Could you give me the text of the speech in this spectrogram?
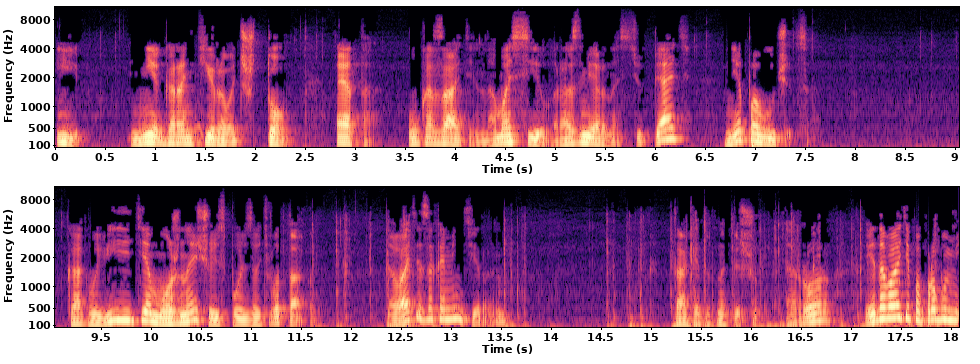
и не гарантировать, что это указатель на массив размерностью 5 не получится. Как вы видите, можно еще использовать вот так вот. Давайте закомментируем. Так, я тут напишу error. И давайте попробуем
